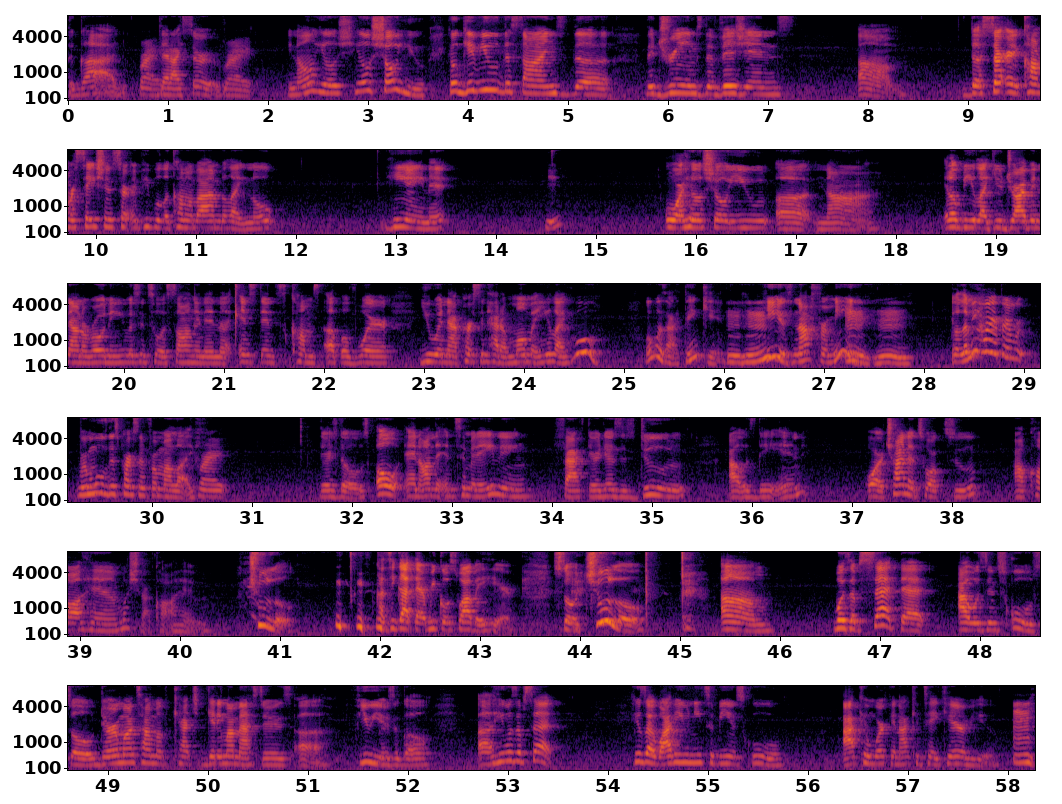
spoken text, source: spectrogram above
the God right, that I serve. right. You know, he'll he'll show you. He'll give you the signs, the the dreams, the visions, um, the certain conversations, certain people will come about and be like, nope, he ain't it. Yeah. Or he'll show you, uh, nah. It'll be like you driving down the road and you listen to a song and then an instance comes up of where you and that person had a moment and you're like, whoo, what was I thinking? Mm-hmm. He is not for me. mm-hmm. Yo, let me hurry up and re- remove this person from my life. Right. There's those. Oh, and on the intimidating factor, there's this dude I was dating or trying to talk to. I'll call him. What should I call him? Chulo, because he got that Rico Suave hair. So Chulo, um, was upset that I was in school. So during my time of catch getting my master's uh, a few years ago, uh, he was upset. He was like, "Why do you need to be in school? I can work and I can take care of you." Mm.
